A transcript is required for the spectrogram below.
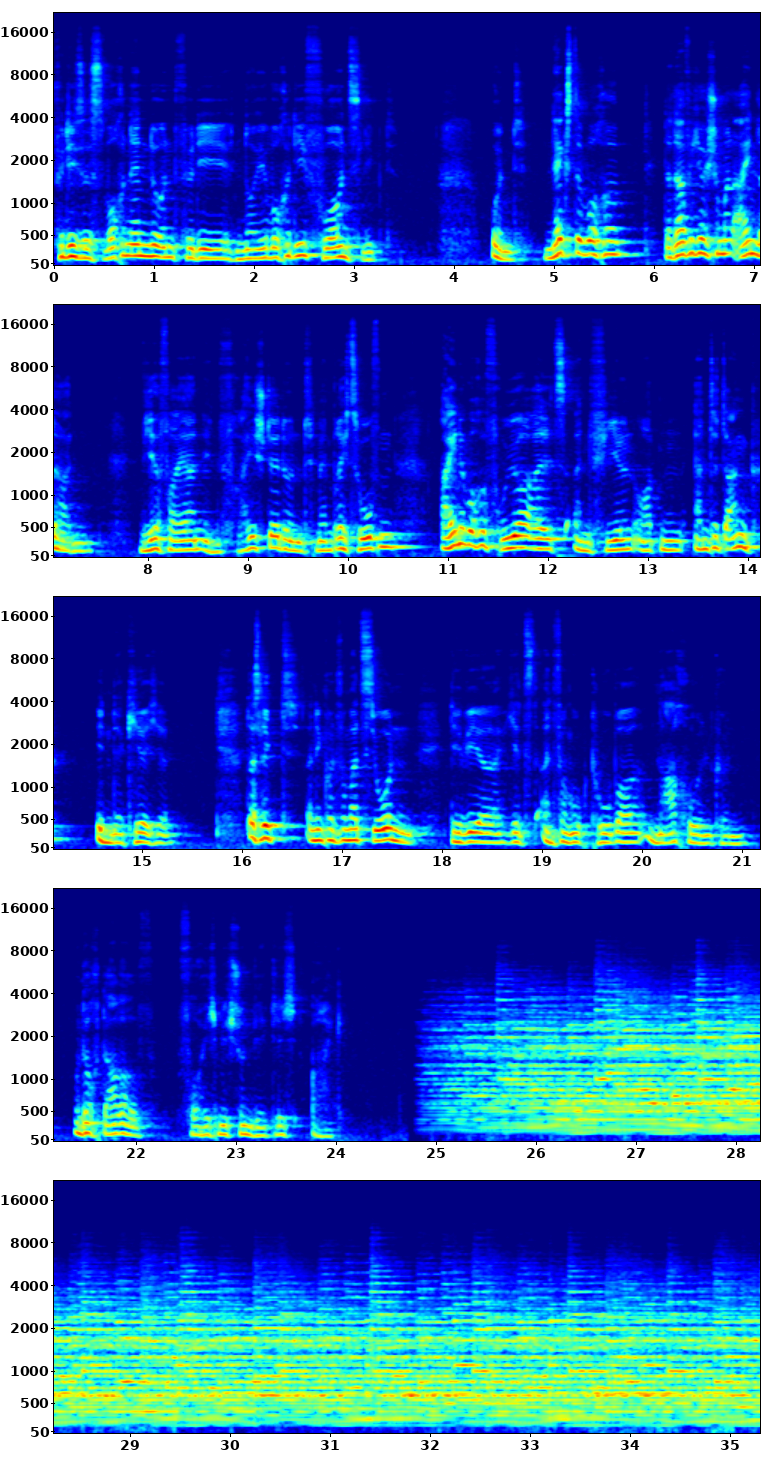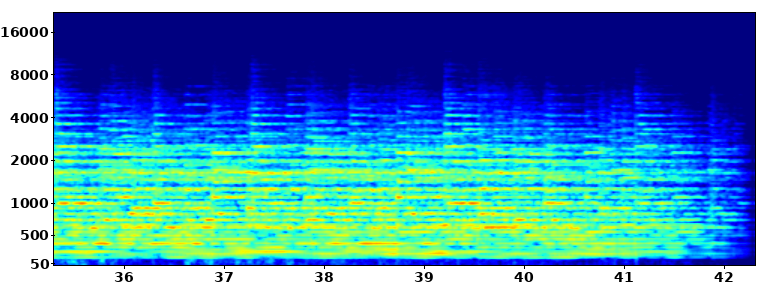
für dieses Wochenende und für die neue Woche, die vor uns liegt. Und nächste Woche, da darf ich euch schon mal einladen. Wir feiern in Freistädt und Membrechtshofen eine Woche früher als an vielen Orten Erntedank in der Kirche. Das liegt an den Konfirmationen, die wir jetzt Anfang Oktober nachholen können. Und auch darauf freue ich mich schon wirklich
